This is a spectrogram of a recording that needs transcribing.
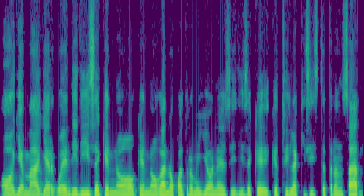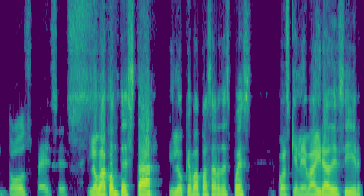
Oye, Mayer, Wendy dice que no, que no ganó cuatro millones y dice que, que sí la quisiste transar. Dos veces. Y lo va a contestar. ¿Y lo que va a pasar después? Pues que le va a ir a decir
